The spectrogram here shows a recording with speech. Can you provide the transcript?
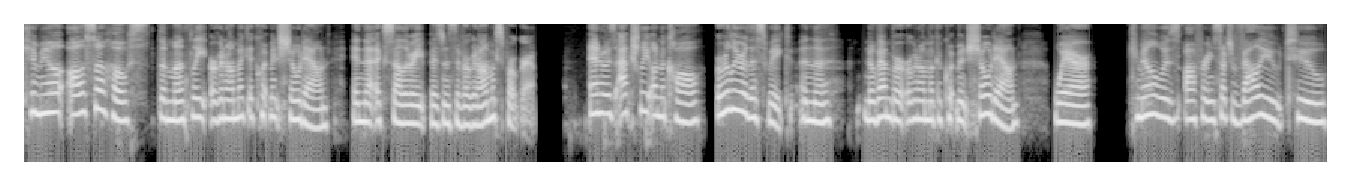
Camille also hosts the monthly Ergonomic Equipment Showdown in the Accelerate Business of Ergonomics program. And it was actually on a call earlier this week in the November Ergonomic Equipment Showdown where Camille was offering such value to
